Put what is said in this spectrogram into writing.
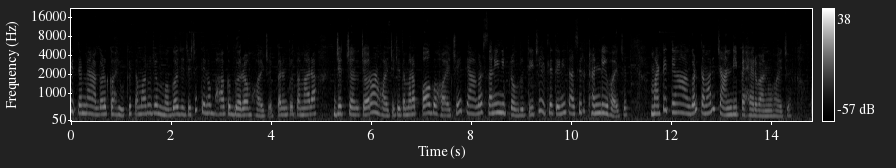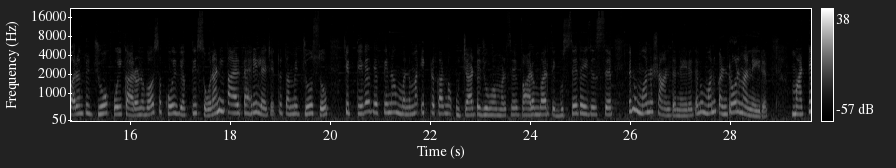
રીતે મેં આગળ કહ્યું કે તમારું જે મગજ જે છે તેનો ભાગ ગરમ હોય છે, પરંતુ તમારા જે ચરણ હોય છે, જે તમારા પગ હોય છે, ત્યાં આગળ શનિની પ્રવૃત્તિ છે, એટલે તેની તાસીર ઠંડી હોય છે. માટે ત્યાં આગળ તમારે ચાંદી પહેરવાનું હોય છે. પરંતુ જો કોઈ કારણવશ કોઈ વ્યક્તિ સોનાની પાયલ પહેરી લે છે, તો તમે જોશો કે તેવા વ્યક્તિના મનમાં એક પ્રકારનો ઉચાટ જોવા મળશે, વારંવાર તે ગુસ્સે થઈ જશે, તેનું મન શાંત નહીં રહે, તેનું મન કંટ્રોલમાં નહીં રહે. માટે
